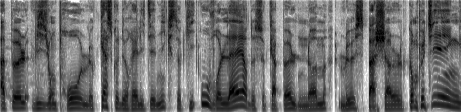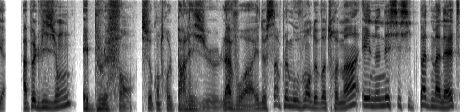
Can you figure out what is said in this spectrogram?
Apple Vision Pro, le casque de réalité mixte qui ouvre l'ère de ce qu'Apple nomme le Spatial Computing. Apple Vision est bluffant. Il se contrôle par les yeux, la voix et de simples mouvements de votre main et ne nécessite pas de manette.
